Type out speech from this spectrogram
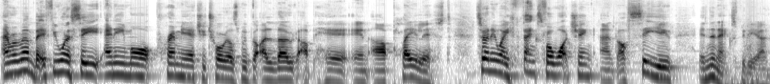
And remember, if you wanna see any more Premiere tutorials, we've got a load up here in our playlist. So anyway, thanks for watching and I'll see you in the next video.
